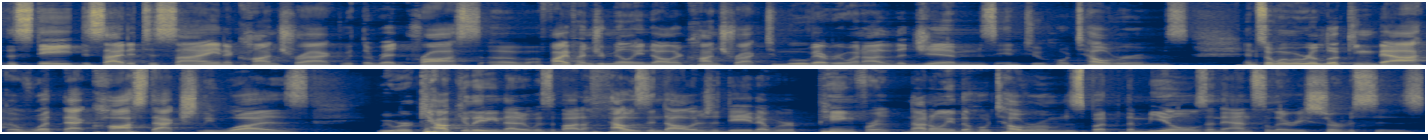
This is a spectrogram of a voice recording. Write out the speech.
the state decided to sign a contract with the Red Cross of a $500 million contract to move everyone out of the gyms into hotel rooms. And so when we were looking back of what that cost actually was, we were calculating that it was about $1,000 a day that we were paying for not only the hotel rooms, but the meals and the ancillary services.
